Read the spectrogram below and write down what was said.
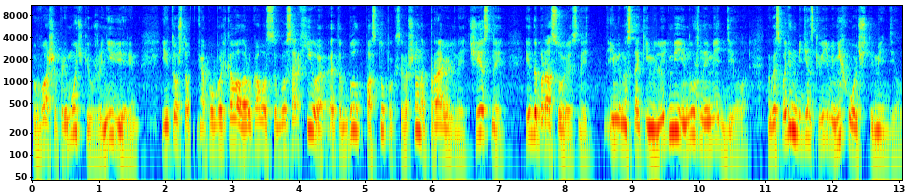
в ваши примочки уже не верим. И то, что опубликовало руководство Госархива, это был поступок совершенно правильный, честный и добросовестный. Именно с такими людьми и нужно иметь дело. Но господин Бединский, видимо, не хочет иметь дело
